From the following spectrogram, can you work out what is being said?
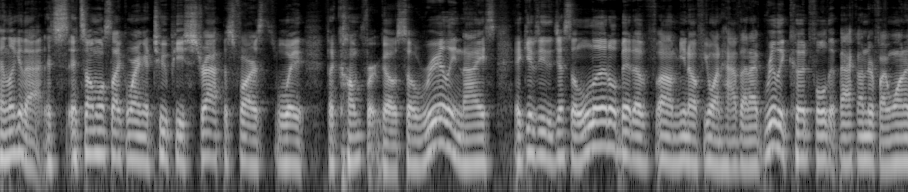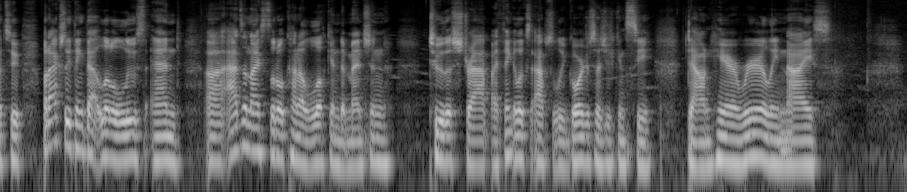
and look at that. It's it's almost like wearing a two-piece strap as far as the way the comfort goes. So really nice. It gives you just a little bit of, um, you know, if you want to have that. I really could fold it back under if I wanted to. But I actually think that little loose end uh, adds a nice little kind of look and dimension to the strap. I think it looks absolutely gorgeous as you can see down here. Really nice.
